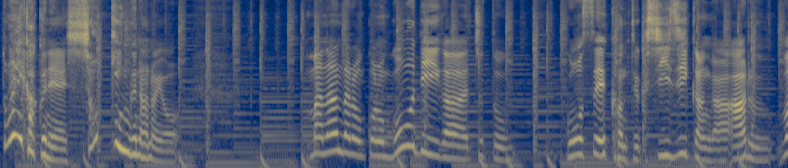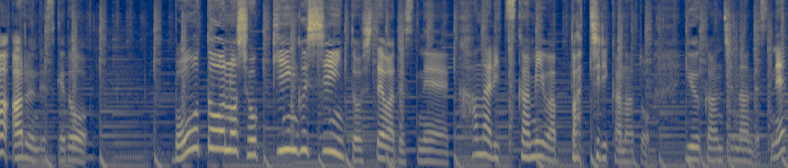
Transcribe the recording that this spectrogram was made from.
とにかくねショッキングなのよ。まあなんだろうこのゴーディーがちょっと合成感というか CG 感があるはあるんですけど冒頭のショッキングシーンとしてはですねかなりつかみはバッチリかなという感じなんですね。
